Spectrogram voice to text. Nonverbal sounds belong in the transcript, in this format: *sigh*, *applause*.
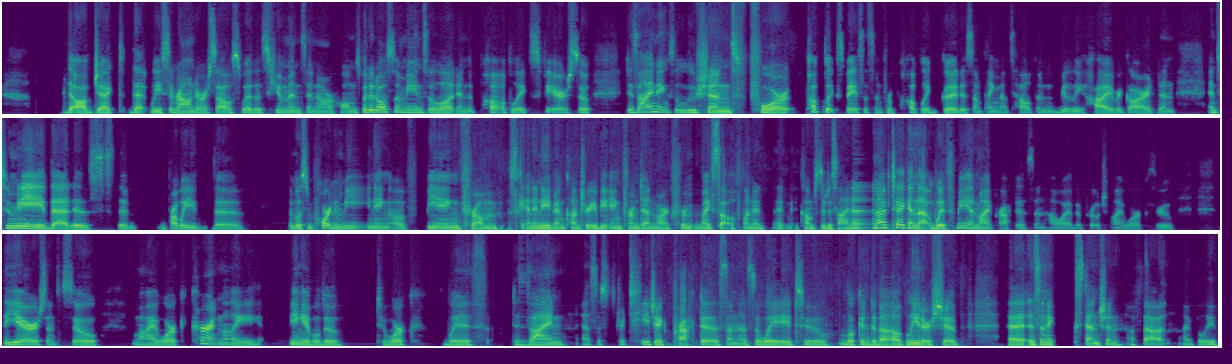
the object that we surround ourselves with as humans in our homes, but it also means a lot in the public sphere. So designing solutions for public spaces and for public good is something that's held in really high regard and and to me that is the probably the the most important meaning of being from a Scandinavian country, being from Denmark for myself when it, it comes to design. And I've taken that with me in my practice and how I've approached my work through the years. And so my work currently being able to to work with design as a strategic practice and as a way to look and develop leadership uh, is an extension of that, I believe.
